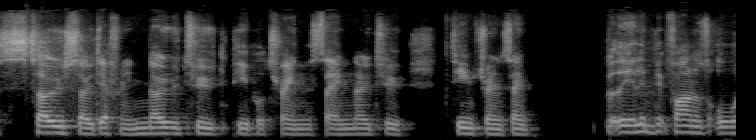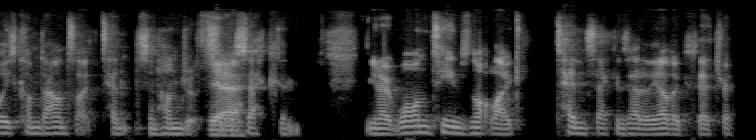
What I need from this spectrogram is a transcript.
so so differently. No two people train the same. No two teams train the same but the Olympic finals always come down to like tenths and hundredths of a second. You know, one team's not like 10 seconds ahead of the other, etc.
